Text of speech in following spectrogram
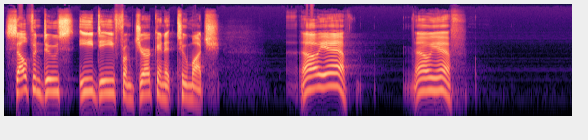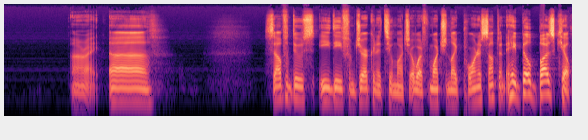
Self induced ED from jerking it too much. Oh, yeah. Oh, yeah. All right. Uh, Self induced ED from jerking it too much. Oh, what, from watching like porn or something? Hey, Bill Buzzkill.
